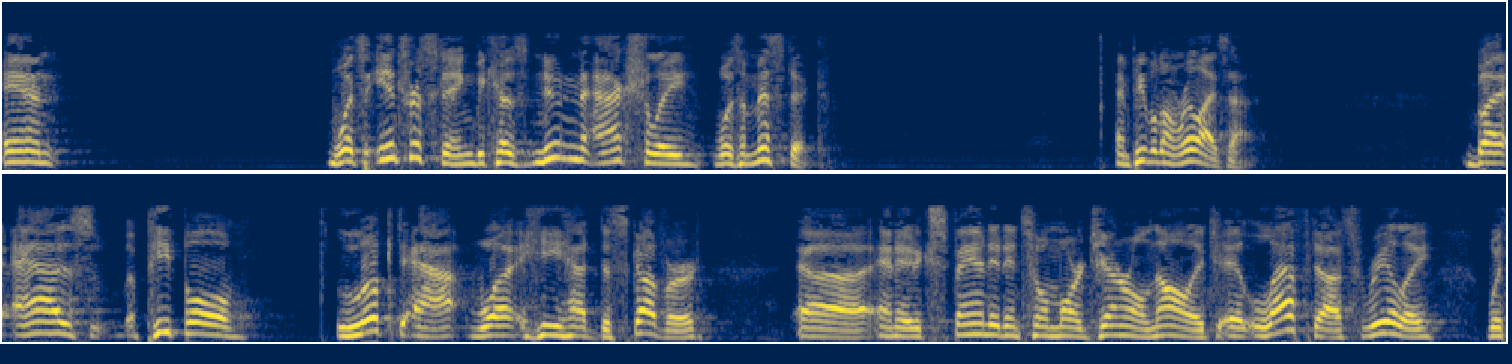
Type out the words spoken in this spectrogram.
And what's interesting because Newton actually was a mystic. And people don't realize that. But as people looked at what he had discovered, uh, and it expanded into a more general knowledge, it left us really with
